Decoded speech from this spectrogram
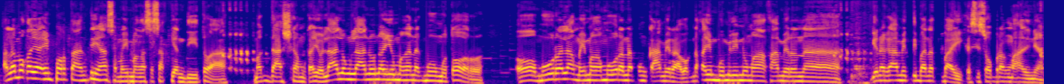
Alam mo kaya importante ha, sa may mga sasakyan dito ha, mag-dashcam kayo, lalong-lalo na yung mga nagmumotor. Oh, mura lang, may mga mura na pong camera. Huwag na kayong bumili ng mga camera na ginagamit ni Banat Bay kasi sobrang mahal niyan.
